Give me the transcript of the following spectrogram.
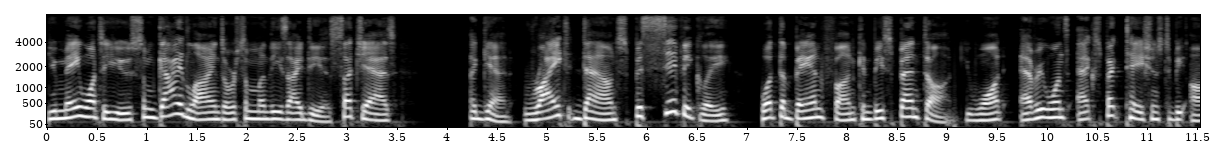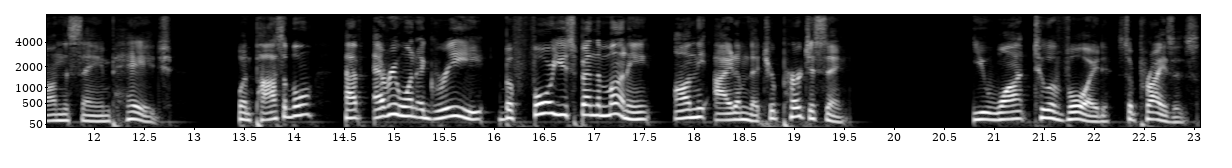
you may want to use some guidelines or some of these ideas, such as, again, write down specifically what the band fund can be spent on. You want everyone's expectations to be on the same page. When possible, have everyone agree before you spend the money on the item that you're purchasing. You want to avoid surprises.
